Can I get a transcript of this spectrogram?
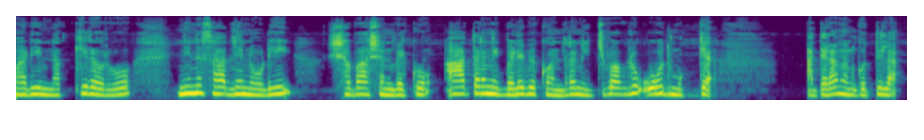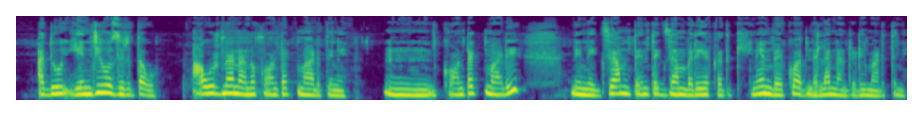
ಮಾಡಿ ನಕ್ಕಿರೋರು ನಿನ್ನ ಸಾಧನೆ ನೋಡಿ ಶಬಾಷ್ ಅನ್ಬೇಕು ಆ ಥರ ನೀ ಬೆಳಿಬೇಕು ಅಂದ್ರೆ ನಿಜವಾಗ್ಲೂ ಓದ್ ಮುಖ್ಯ. ಥರ ನನಗೆ ಗೊತ್ತಿಲ್ಲ. ಅದು ಎನ್ ಜಿ ಓಸ್ ಇರ್ತಾವೆ. ಅವ್ರನ್ನ ನಾನು ಕಾಂಟ್ಯಾಕ್ಟ್ ಮಾಡ್ತೀನಿ. ಕಾಂಟ್ಯಾಕ್ಟ್ ಮಾಡಿ ನೀನು ಎಕ್ಸಾಮ್ ಟೆಂತ್ ಎಕ್ಸಾಮ್ ಬರೆಯೋಕೆ ಅದಕ್ಕೆ ಏನೇನು ಬೇಕೋ ಅದನ್ನೆಲ್ಲ ನಾನು ರೆಡಿ ಮಾಡ್ತೀನಿ.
